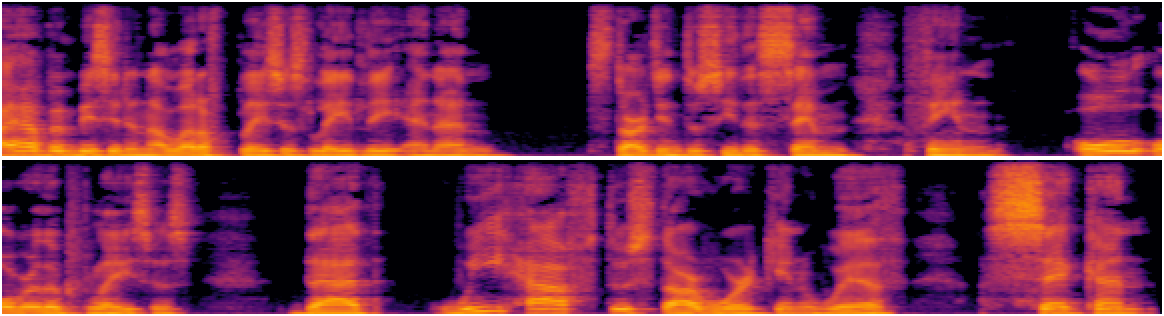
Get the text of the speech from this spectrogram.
I have been visiting a lot of places lately and I'm starting to see the same thing all over the places that we have to start working with second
